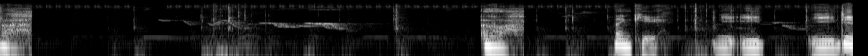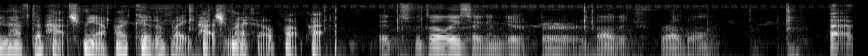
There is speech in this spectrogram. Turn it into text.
Ah. Ah, thank you. You, you, you didn't have to patch me up. I could have like patched myself up. But, It's the least I can do for all the trouble. uh,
